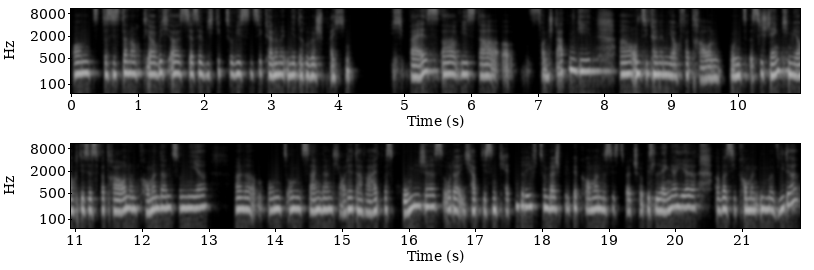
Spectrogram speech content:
Und das ist dann auch, glaube ich, äh, sehr, sehr wichtig zu wissen, sie können mit mir darüber sprechen. Ich weiß, äh, wie es da äh, vonstatten geht äh, und sie können mir auch vertrauen. Und sie schenken mir auch dieses Vertrauen und kommen dann zu mir und, und sagen dann, Claudia, da war etwas Komisches oder ich habe diesen Kettenbrief zum Beispiel bekommen, das ist zwar jetzt schon ein bisschen länger her, aber sie kommen immer wieder.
